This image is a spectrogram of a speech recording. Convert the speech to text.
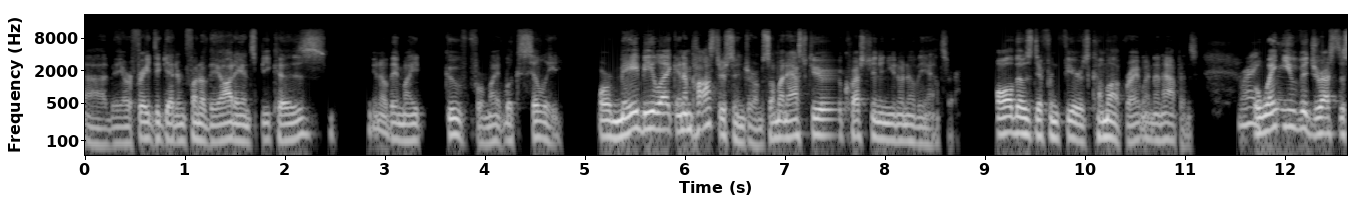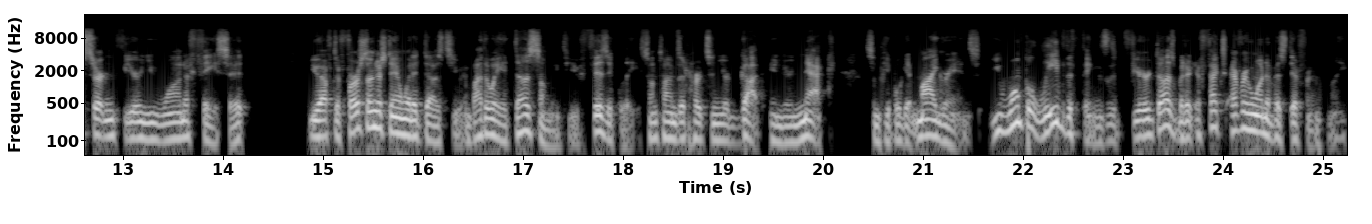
Uh, they are afraid to get in front of the audience because you know they might goof or might look silly or maybe like an imposter syndrome. Someone asks you a question and you don't know the answer. All those different fears come up, right, when that happens. Right. But when you've addressed a certain fear and you want to face it, you have to first understand what it does to you. And by the way, it does something to you physically. Sometimes it hurts in your gut, in your neck. Some people get migraines. You won't believe the things that fear does, but it affects every one of us differently.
